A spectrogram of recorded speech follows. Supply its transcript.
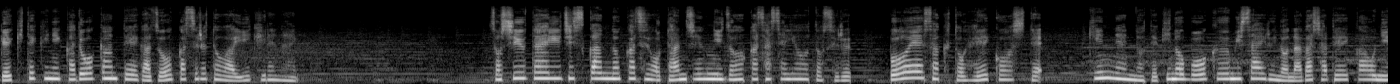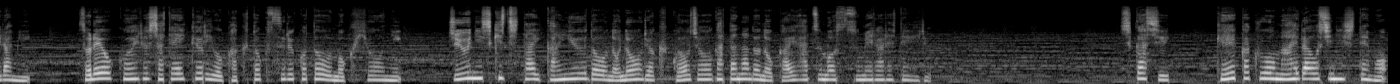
劇的に稼働艦艇が増加するとは言い切れない。阻止隊イージス艦の数を単純に増加させようとする防衛策と並行して、近年の敵の防空ミサイルの長射程化を睨み、それを超える射程距離を獲得することを目標に、12式地対艦誘導の能力向上型などの開発も進められている。しかし、計画を前倒しにしても、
